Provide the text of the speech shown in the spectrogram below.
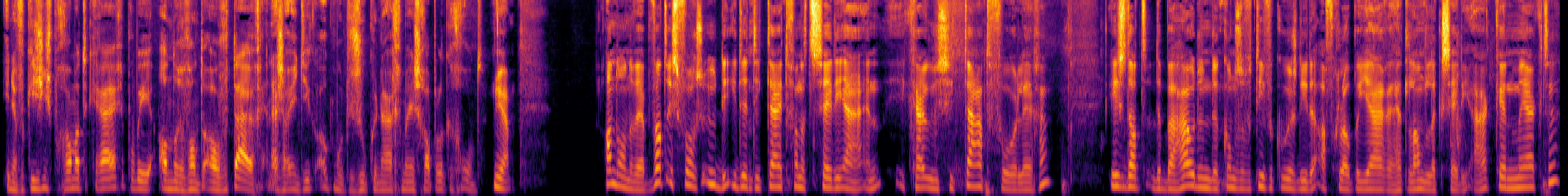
in een verkiezingsprogramma te krijgen, probeer je anderen van te overtuigen. En daar zou je natuurlijk ook moeten zoeken naar gemeenschappelijke grond. Ja. Ander onderwerp. Wat is volgens u de identiteit van het CDA? En ik ga u een citaat voorleggen. Is dat de behoudende conservatieve koers die de afgelopen jaren het landelijk CDA kenmerkte?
